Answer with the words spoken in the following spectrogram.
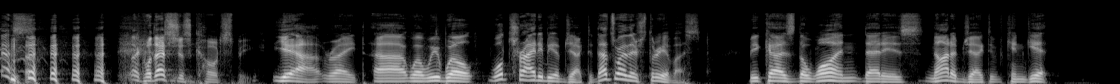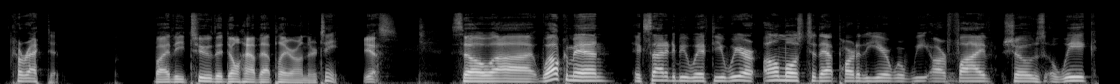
like. Well, that's just coach speak. yeah, right. Uh, well, we will we'll try to be objective. That's why there's three of us because the one that is not objective can get corrected by the two that don't have that player on their team. Yes. So, uh, welcome in. Excited to be with you. We are almost to that part of the year where we are five shows a week.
